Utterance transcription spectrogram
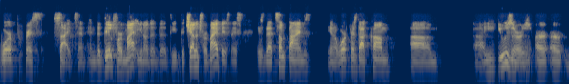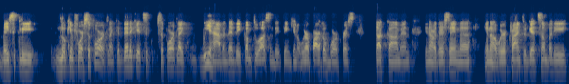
WordPress sites. And and the deal for my, you know, the the the, the challenge for my business is that sometimes you know WordPress.com um, uh, users are, are basically looking for support, like a dedicated support like we have, and then they come to us and they think, you know, we're part of WordPress.com, and you know, they're saying, uh, you know, we're trying to get somebody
